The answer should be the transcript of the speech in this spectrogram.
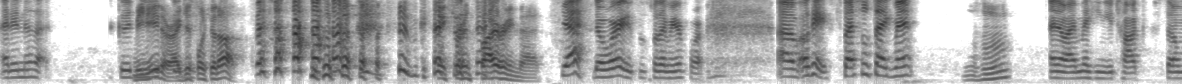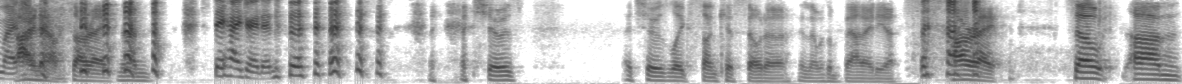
I didn't know that. Good. Me news, neither. good I just news. looked it up. Thanks for inspiring that. Yeah, no worries. That's what I'm here for. Um, okay, special segment. hmm I know I'm making you talk so much. I know it's all right. Stay hydrated. it shows. It shows like sun-kissed soda, and that was a bad idea. All right. So um,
